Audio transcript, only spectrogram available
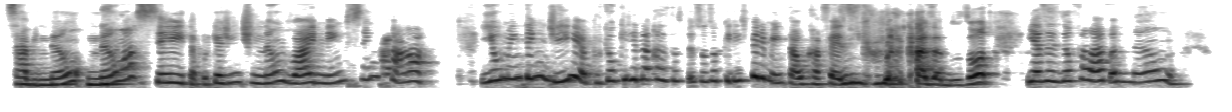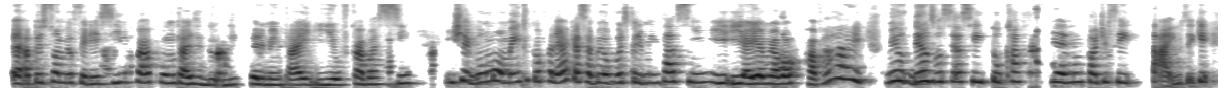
sabe? Não, não aceita, porque a gente não vai nem sentar. E eu não entendia, porque eu queria ir na casa das pessoas, eu queria experimentar o cafezinho na casa dos outros. E às vezes eu falava, não, a pessoa me oferecia, ficava com vontade de, de, experimentar e eu ficava assim. E chegou um momento que eu falei, ah, quer saber, eu vou experimentar assim. E, e aí a minha avó ficava, ai, meu Deus, você aceitou café, não pode aceitar, não sei o quê.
